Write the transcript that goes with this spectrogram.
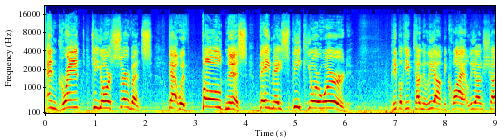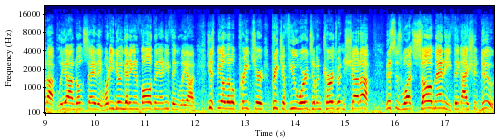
and grant to your servants that with boldness they may speak your word." People keep telling me, Leon, be quiet. Leon, shut up. Leon, don't say anything. What are you doing getting involved in anything, Leon? Just be a little preacher, preach a few words of encouragement, and shut up. This is what so many think I should do.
